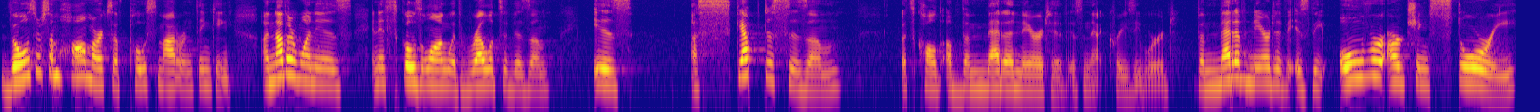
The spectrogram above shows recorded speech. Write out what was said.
Those are some hallmarks of postmodern thinking. Another one is, and this goes along with relativism, is a skepticism, it's called of the meta narrative. Isn't that crazy word? The meta narrative is the overarching story,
